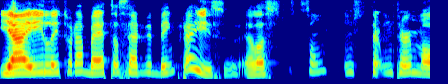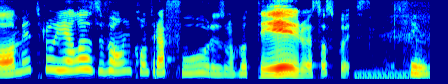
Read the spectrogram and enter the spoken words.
E aí, leitura beta serve bem para isso. Elas são um termômetro e elas vão encontrar furos no roteiro, essas coisas. Sim.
